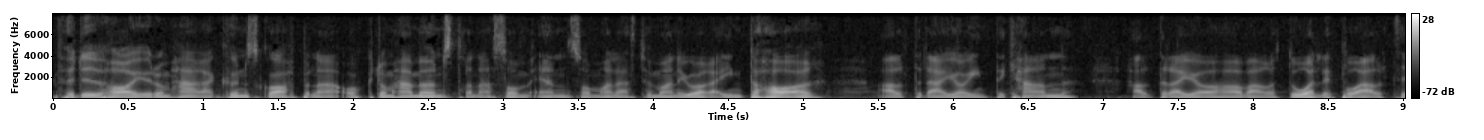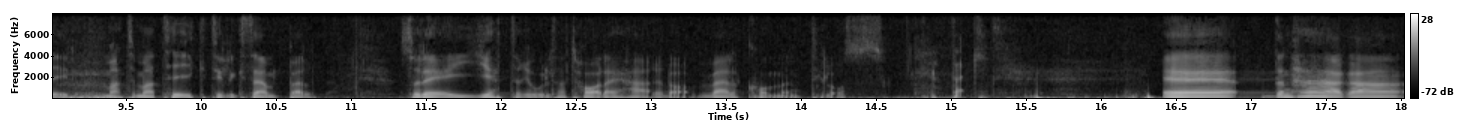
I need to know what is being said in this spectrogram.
För du har ju de här kunskaperna och de här mönstren som en som har läst humaniora inte har. Allt det där jag inte kan, allt det där jag har varit dålig på alltid, matematik till exempel. Så det är jätteroligt att ha dig här idag. Välkommen till oss. Tack. Eh, den här uh,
